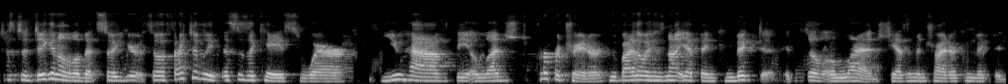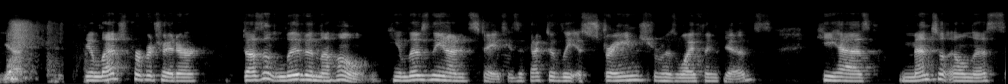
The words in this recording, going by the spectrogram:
just to dig in a little bit. So you're so effectively, this is a case where you have the alleged perpetrator, who, by the way, has not yet been convicted. It's still alleged. He hasn't been tried or convicted yet. The alleged perpetrator doesn't live in the home. He lives in the United States. He's effectively estranged from his wife and kids. He has mental illness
